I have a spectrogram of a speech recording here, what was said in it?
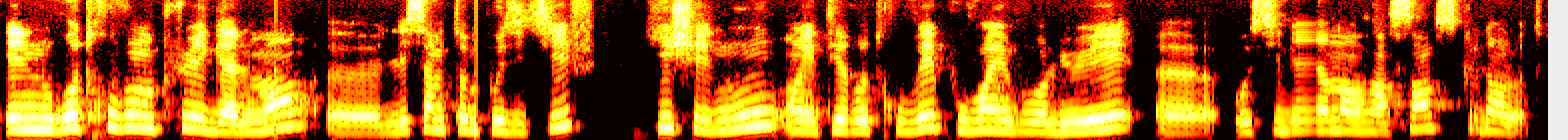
Et nous ne retrouvons plus également euh, les symptômes positifs qui, chez nous, ont été retrouvés pouvant évoluer euh, aussi bien dans un sens que dans l'autre.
